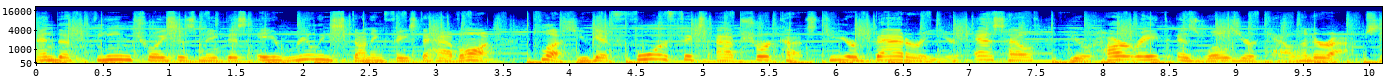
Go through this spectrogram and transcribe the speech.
and the theme choices make this a really stunning face to have on. Plus, you get four fixed app shortcuts to your battery, your S health, your heart rate, as well as your calendar apps.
